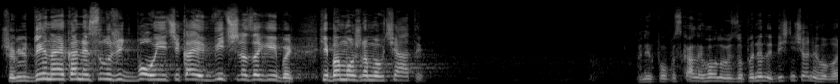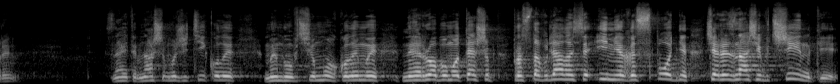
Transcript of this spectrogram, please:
Що людина, яка не служить Богу, її чекає вічна загибель. Хіба можна мовчати? Вони попускали голову, зупинили, більш нічого не говорили. Знаєте, в нашому житті, коли ми мовчимо, коли ми не робимо те, щоб проставлялося ім'я Господнє через наші вчинки.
